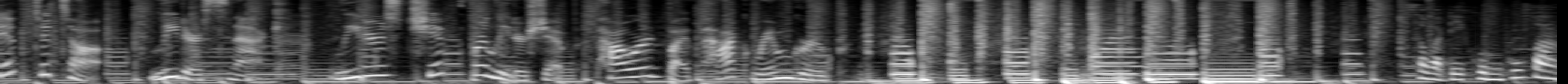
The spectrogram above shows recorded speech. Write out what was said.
tip to top Leader Snack Leaders Chip for Leadership powered by Pack Rim Group สวัสดีคุณผู้ฟัง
